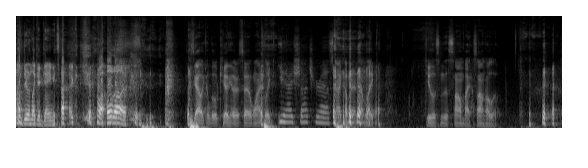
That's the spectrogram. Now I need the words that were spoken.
I'm doing like a gang attack. Well, hold on. he's got like a little kid on the other side of the line. He's like, yeah, I shot your ass. And I come in, and I'm like, dude, listen to this song by San Holo. but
